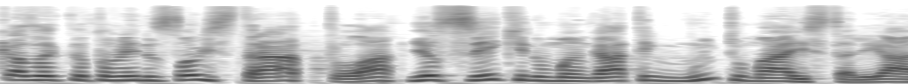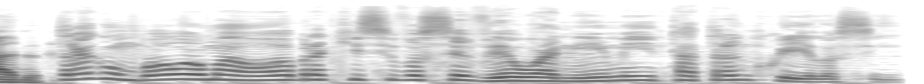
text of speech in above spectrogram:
por causa que eu tô vendo só o extrato lá. E eu sei que no mangá tem muito mais, tá ligado? Dragon Ball é uma obra que, se você vê o anime, tá tranquilo, assim.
